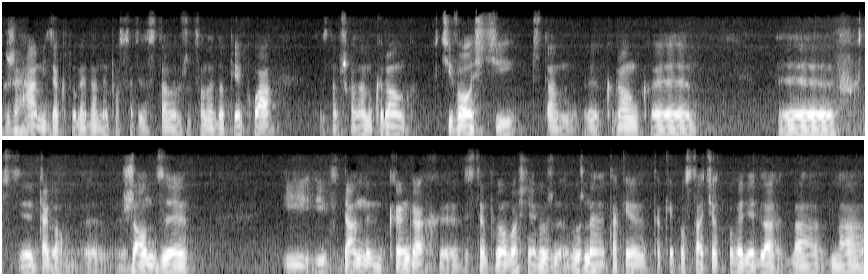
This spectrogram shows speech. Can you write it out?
grzechami, za które dane postacie zostały wrzucone do piekła. To jest na przykład tam krąg chciwości, czy tam y, krąg y, y, tego rządzy i, i w danym kręgach występują właśnie różne, różne takie, takie postacie odpowiednie dla, dla, dla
